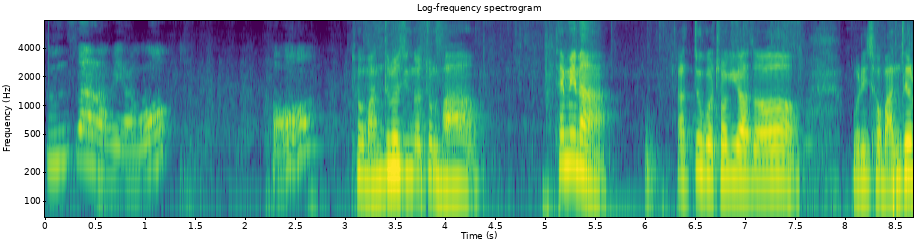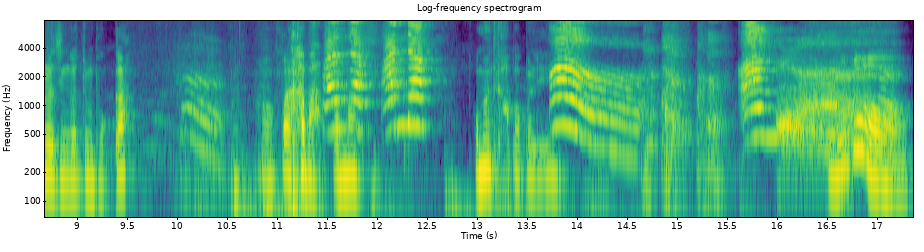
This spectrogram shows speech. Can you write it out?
눈사람이라고? 어? 저거 만들어진 것 좀 봐. 태민아, 놔두고 저기 가서 우리 저 만들어진 것 좀 볼까? 어, 빨리 가봐. 엄마. 엄마한테 가봐 빨리. 뭐가?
